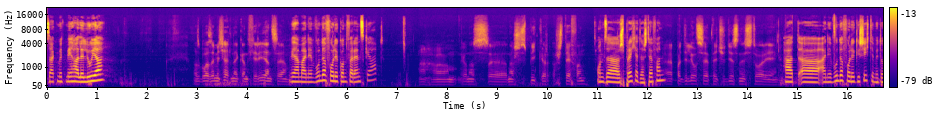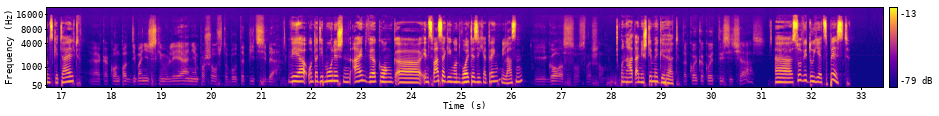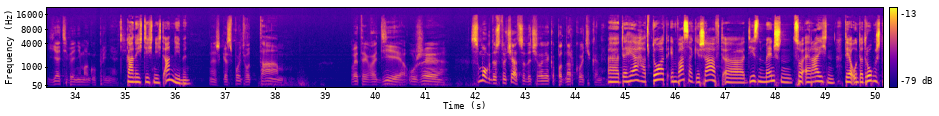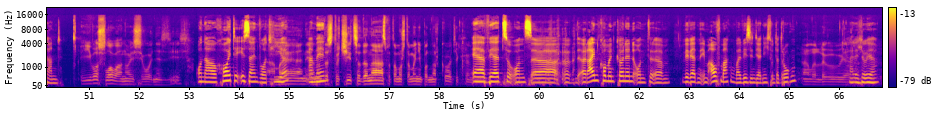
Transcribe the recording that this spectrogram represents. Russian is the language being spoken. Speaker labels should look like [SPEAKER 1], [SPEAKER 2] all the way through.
[SPEAKER 1] Sagt mit mir Halleluja. Wir haben eine wundervolle Konferenz gehabt. Unser Sprecher, der Stefan, hat äh, eine wundervolle Geschichte mit uns geteilt. Wie er unter dämonischen Einwirkung äh, ins Wasser ging und wollte sich ertränken lassen und hat eine Stimme gehört.
[SPEAKER 2] Такой, какой ты сейчас,
[SPEAKER 1] Äh, so wie du jetzt bist,
[SPEAKER 2] я тебя не могу принять.
[SPEAKER 1] kann ich dich nicht annehmen.
[SPEAKER 2] Знаешь, Господь вот там, в этой воде, уже смог достучаться до человека под наркотиками.
[SPEAKER 1] Äh, der Herr hat dort im Wasser geschafft, äh, diesen Menschen zu erreichen, der unter Drogen stand.
[SPEAKER 2] И Его Слово, оно и сегодня здесь.
[SPEAKER 1] Und auch heute ist sein Wort hier.
[SPEAKER 2] Амен. И оно
[SPEAKER 1] Amen.
[SPEAKER 2] достучится до нас, потому что мы не под наркотиками.
[SPEAKER 1] Er wird zu uns äh, äh, reinkommen können und ähm, wir werden ihm aufmachen, weil wir sind ja nicht unter Drogen.
[SPEAKER 2] Аллилуйя.
[SPEAKER 1] Halleluja.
